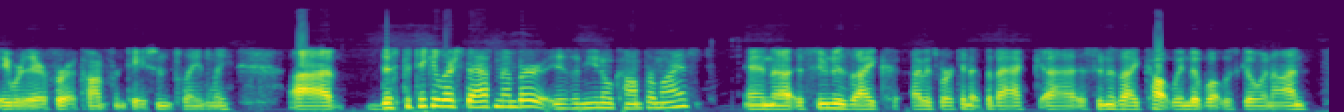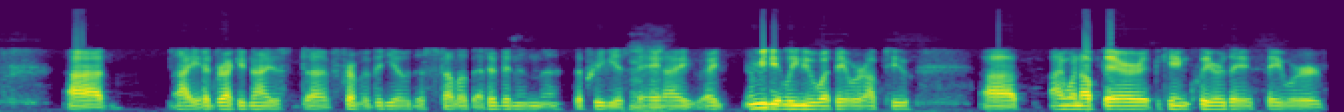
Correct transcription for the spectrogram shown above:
They were there for a confrontation, plainly. Uh, this particular staff member is immunocompromised, and uh, as soon as I, c- I was working at the back, uh, as soon as I caught wind of what was going on, uh, I had recognized uh, from a video this fellow that had been in the, the previous day. I, I immediately knew what they were up to. Uh, I went up there. It became clear they they were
